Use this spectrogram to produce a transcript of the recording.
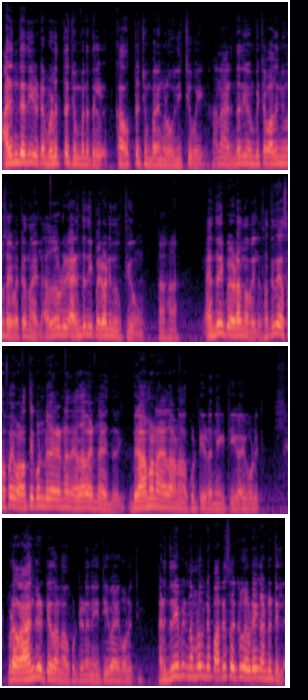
അരുന്ധതിയുടെ വെളുത്ത ചുംബനത്തിൽ കറുത്ത ചുംബനങ്ങൾ ഒലിച്ചു പോയി. കാരണം അരുന്ധതി ചുംബിച്ചപ്പോൾ അത് ന്യൂസായി പറ്റുന്നതായില്ല അതോടുകൂടി അരുന്ധതി പരിപാടി നിർത്തി തോന്നുന്നു. ആഹാ. അരുന്ധതി ഇപ്പോൾ എവിടെയാണെന്ന് അറിയില്ല. സത്യത്തെ എസ് എഫ് ഐ വളർത്തിക്കൊണ്ട് വരേണ്ട നേതാവായിരുന്നു അരുന്ധതി. ബ്രാഹ്മണായതാണ് ആ കുട്ടിയുടെ നെഗറ്റീവ് നെഗറ്റീവായ ക്വാളിറ്റി ഇവിടെ റാങ്ക് കിട്ടിയതാണ് ആ കുട്ടിയുടെ നെഗറ്റീവ് നെഗറ്റീവായ ക്വാളിറ്റി അരുന്ധതി പിന്നെ നമ്മൾ പിന്നെ പാർട്ടി സർക്കിൾ എവിടെയും കണ്ടിട്ടില്ല.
